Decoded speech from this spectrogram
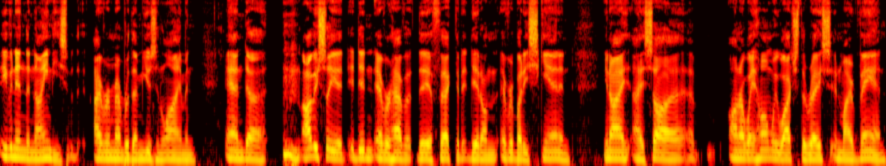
even in the '90s, I remember them using lime and and uh, obviously it, it didn't ever have a, the effect that it did on everybody's skin. And you know, I I saw uh, on our way home we watched the race in my van.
